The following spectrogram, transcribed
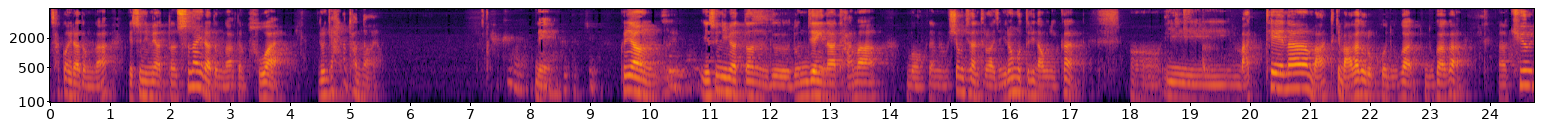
사건이라던가 예수님의 어떤 순환이라던가 어떤 부활 이런 게 하나도 안 나와요. 네. 그냥 예수님의 어떤 그 논쟁이나 담화 뭐 그다음에 뭐 시험지산 들어가지 이런 것들이 나오니까 어, 이 마태나 마, 특히 마가도 그렇고 누가 누가가 어, 큐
